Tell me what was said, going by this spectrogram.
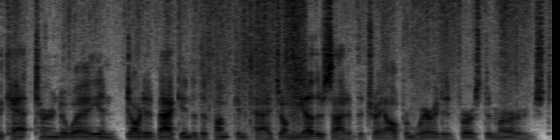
The cat turned away and darted back into the pumpkin patch on the other side of the trail from where it had first emerged.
